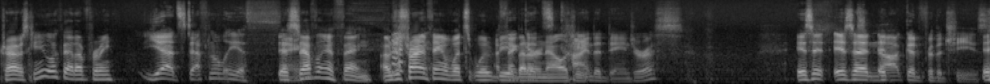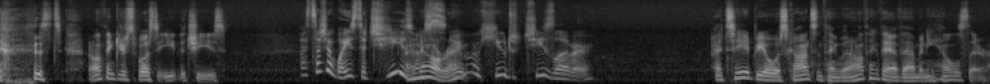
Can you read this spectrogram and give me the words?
Travis, can you look that up for me? Yeah, it's definitely a thing. It's definitely a thing. I'm just trying to think of what would I be a think better it's analogy. Kind of dangerous. Is it? Is it? It's not good for the cheese. it's- I don't think you're supposed to eat the cheese. That's such a waste of cheese. I I'm know, right? I'm a huge cheese lover. I'd say it'd be a Wisconsin thing, but I don't think they have that many hills there.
